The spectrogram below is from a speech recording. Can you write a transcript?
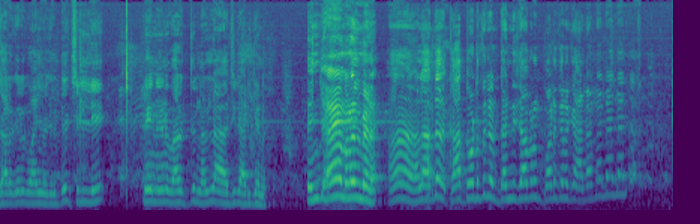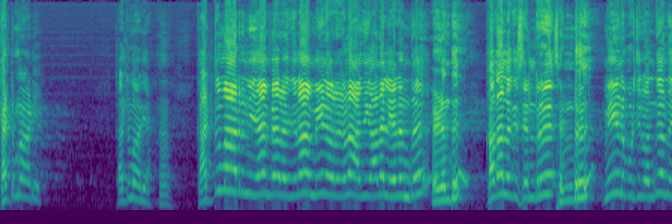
சரக்கு இருக்கு வாங்கி வச்சுக்கிட்டு சில்லி மீன் வறுத்து நல்லா வச்சுட்டு அடிக்கணும். எங்க மணல் மேல. ஆ நல்லா தான் காத்தோட்டத்துக்கு தண்ணி சாப்பிட்றதுக்கு படுக்கிறக்கு. கட்டுமாடி கட்டுமாடியா கட்டுமாடுன்னு ஏன் பேர் வந்துச்சுன்னா மீனவர்களும் அதிகாலையில் எழுந்து எழுந்து கடலுக்கு சென்று சென்று மீன் பிடிச்சிட்டு வந்து அந்த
